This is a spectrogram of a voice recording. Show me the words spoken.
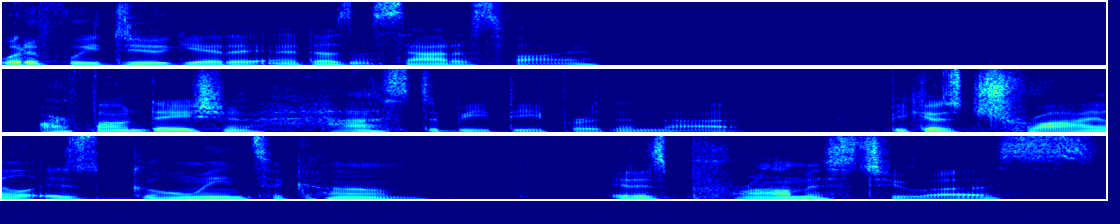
what if we do get it and it doesn't satisfy? Our foundation has to be deeper than that because trial is going to come. It is promised to us.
